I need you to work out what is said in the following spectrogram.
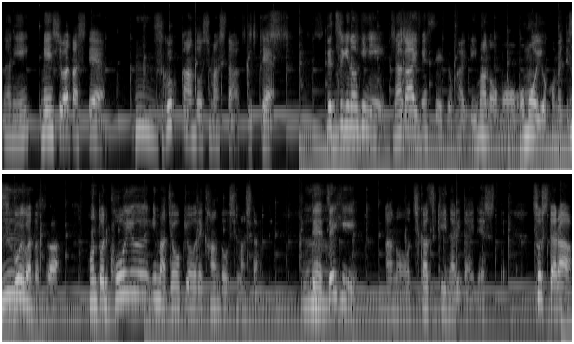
何？名刺渡してうん。すごく感動しましたって言って。で次の日に長いメッセージを書いて今のもう思いを込めてすごい私は本当にこういう今状況で感動しましたって。で、うん。ぜひあの近づきになりたいですってそしたら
